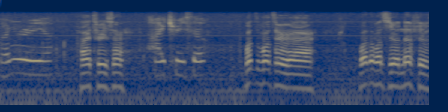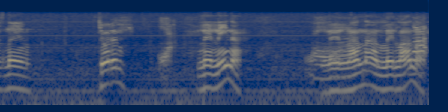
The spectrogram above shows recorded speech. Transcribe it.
Bye, Maria. Hi, Teresa. Hi, Teresa. What's what's her uh, what what's your nephew's name? Jordan. Yeah. Lelina. Leilana. Leilana.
